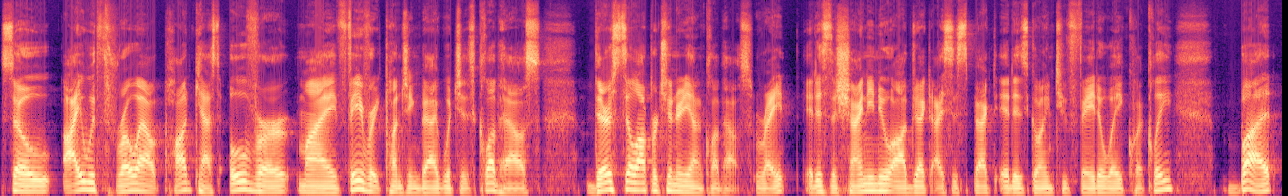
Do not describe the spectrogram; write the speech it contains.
So i would throw out podcast over my favorite punching bag which is clubhouse there's still opportunity on clubhouse right it is the shiny new object i suspect it is going to fade away quickly but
